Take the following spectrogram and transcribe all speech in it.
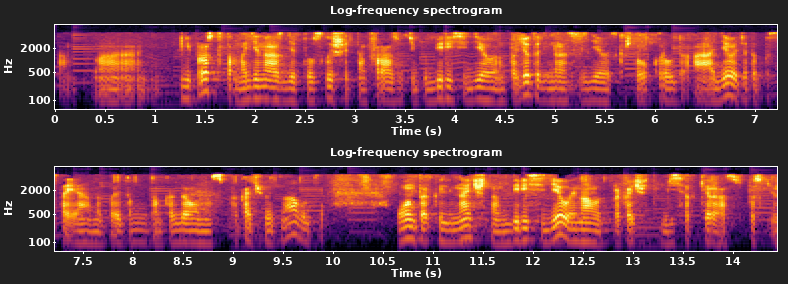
там, а, не просто там один раз где-то услышать там фразу типа «берись и делай», он пойдет один раз и сделает, скажет, что круто, а делать это постоянно. Поэтому там, когда он прокачивает навыки, он так или иначе там «берись и делай» навык прокачивает десятки раз, после,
